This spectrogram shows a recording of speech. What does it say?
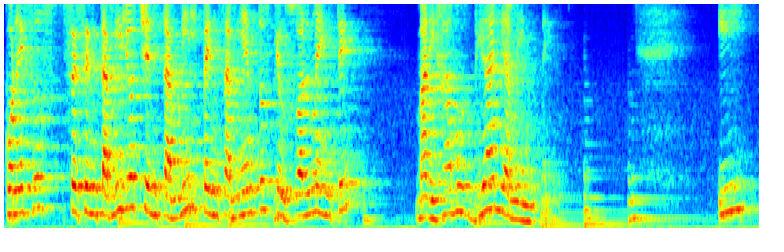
Con esos 60 mil y 80 mil pensamientos que usualmente manejamos diariamente. Y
